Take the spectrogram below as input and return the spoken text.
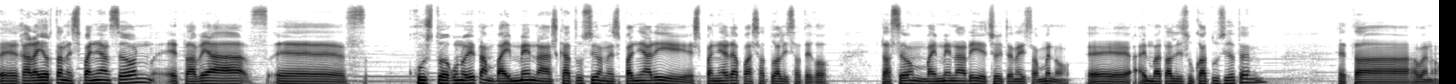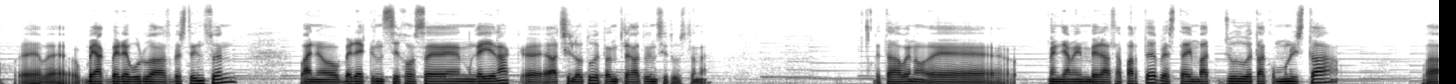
e, garai hortan Espainian zeon, eta bea e, z- justu egun horietan baimena eskatu zion Espainiari, Espainiara pasatu alizateko. Eta zeon baimenari etxoiten izan, bueno, e, hainbat aldiz ukatu zioten, eta, bueno, e, be- beak bere buruaz beste zuen, baina berekin zijo zen gehienak e, atxilotu eta entregatu zituztena. Eta, bueno, e, Benjamin Beraz aparte, beste hainbat judu eta komunista, ba,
